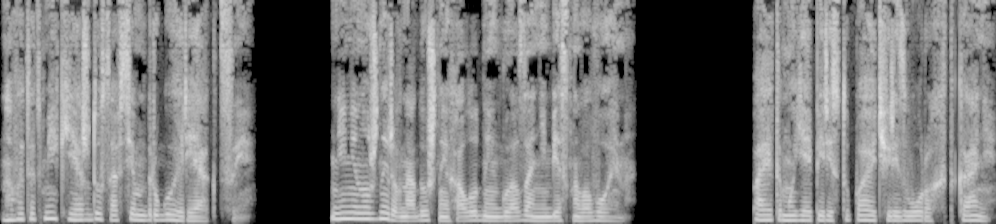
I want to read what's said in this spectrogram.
но в этот миг я жду совсем другой реакции. Мне не нужны равнодушные холодные глаза небесного воина. Поэтому я переступаю через ворох ткани,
